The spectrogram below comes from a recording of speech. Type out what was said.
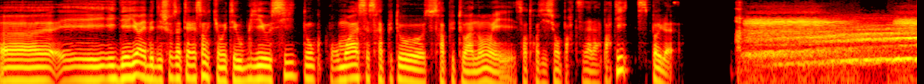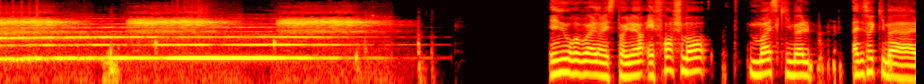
Euh, et, d'ailleurs, il y avait des choses intéressantes qui ont été oubliées aussi. Donc pour moi, ce, serait plutôt, ce sera plutôt un non. Et sans transition, on part à la partie spoiler. Et nous revoilà dans les spoilers. Et franchement, moi, ce qui m'a. Un des trucs qui m'a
